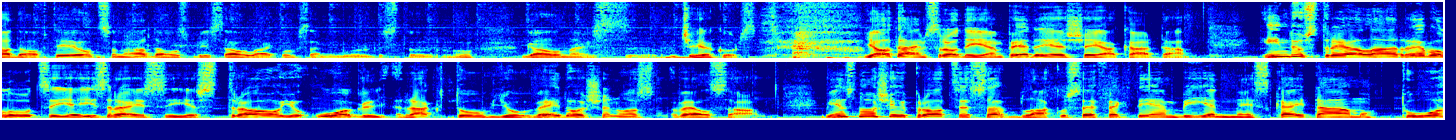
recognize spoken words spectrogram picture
Adolfs Tilts. Adolfs bija savulaik Luksemburgas tur, nu, galvenais čiekurs. Jautājums Rodijam pēdējais šajā kārtā. Industriālā revolūcija izraisīja strauju ogļu raktuvju veidošanos Velsā. Viens no šī procesa blakus efektiem bija neskaitāmu to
